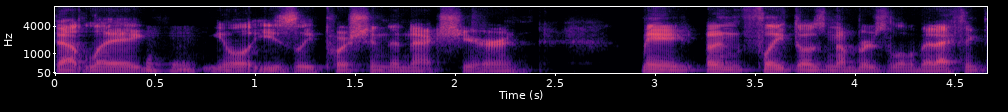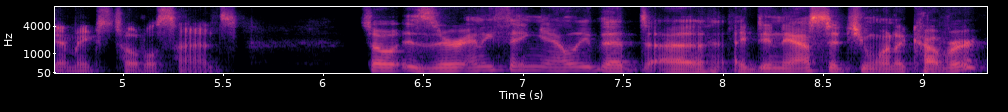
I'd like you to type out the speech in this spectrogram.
that leg mm-hmm. you'll easily push into next year and may inflate those numbers a little bit. I think that makes total sense. So, is there anything, Ali, that uh, I didn't ask that you want to cover?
